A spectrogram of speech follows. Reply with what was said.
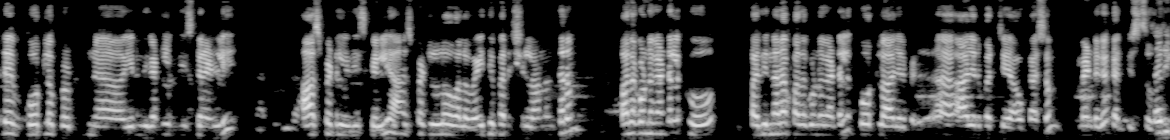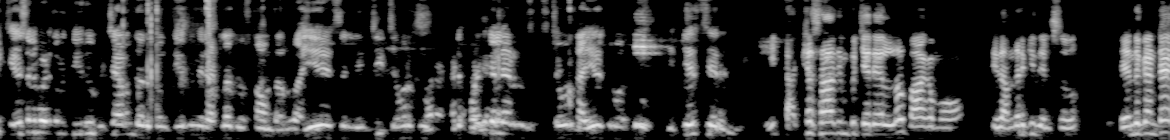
రేపు కోర్టులో ప్రొ- ఆ, ఎనిమిది గంటలకు తీసుకుని వెళ్ళి హాస్పిటల్కి తీసుకెళ్ళి హాస్పిటల్లో వాళ్ళ వైద్య పరీక్షల అనంతరం పదకొండు గంటలకు పదిన్నర పదకొండు గంటలకు కోర్టులో హాజరు హాజరుపరిచే అవకాశం మెండుగా కనిపిస్తుంది. కేసులు పెడుతున్న తీరు విచారణ జరుగుతున్న తీరు మీరు ఎట్లా చూస్తా ఉంటారు? ఐఏఎస్ నుంచి చివరకు అంటే పొలిటికల్ చివరకు ఐఏఎస్ వరకు ఈ కేసు చేరింది. ఈ కక్ష సాధింపు చర్యల్లో భాగము ఇది అందరికీ తెలుసు. ఎందుకంటే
